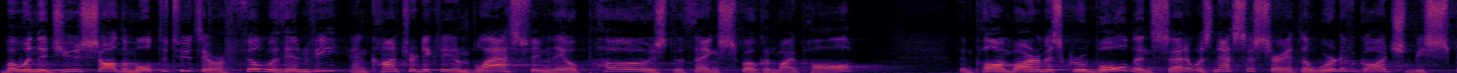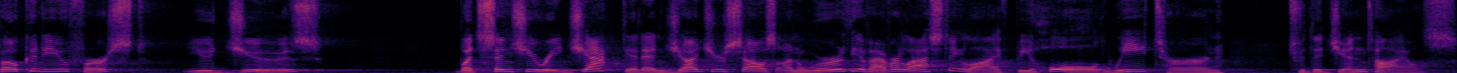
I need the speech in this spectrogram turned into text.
But when the Jews saw the multitudes, they were filled with envy and contradicting and blaspheming. They opposed the things spoken by Paul. Then Paul and Barnabas grew bold and said it was necessary that the word of God should be spoken to you first, you Jews But since you reject it and judge yourselves unworthy of everlasting life, behold, we turn to the Gentiles.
